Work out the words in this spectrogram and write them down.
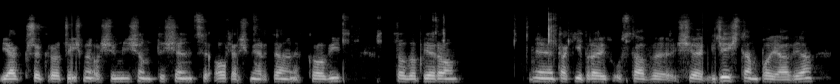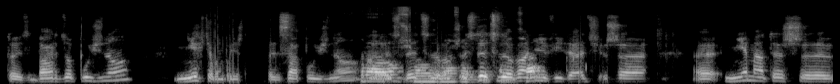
Jak przekroczyliśmy 80 tysięcy ofiar śmiertelnych COVID, to dopiero taki projekt ustawy się gdzieś tam pojawia. To jest bardzo późno. Nie chciałbym powiedzieć, że to jest za późno, ale zdecydowanie, zdecydowanie widać, że nie ma też e,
